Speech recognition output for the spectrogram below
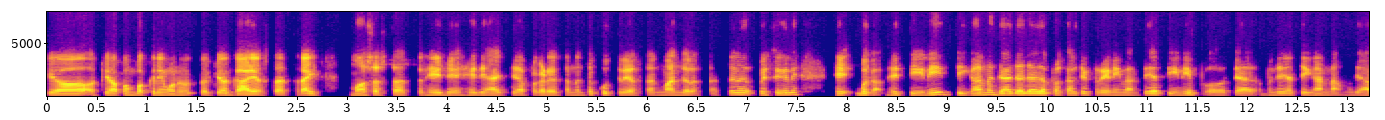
किंवा किंवा आपण बकरी म्हणू शकतो किंवा गाय असतात राईट? म्हस असतात. तर हे जे हे जे आहेत ते आपल्याकडे असतात. नंतर कुत्रे असतात मांजर असतात. तर बेसिकली हे बघा हे तिन्ही तिघांना ज्या ज्या ज्या ज्या प्रकारचे ट्रेनिंग लागते या तिन्ही त्या म्हणजे या तिघांना म्हणजे हा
